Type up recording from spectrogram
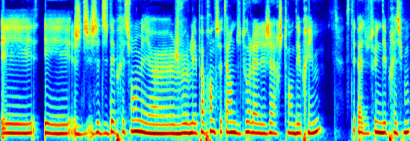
Et, et j'ai dit dépression, mais je voulais pas prendre ce terme du tout à la légère. J'étais en déprime. C'était pas du tout une dépression.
